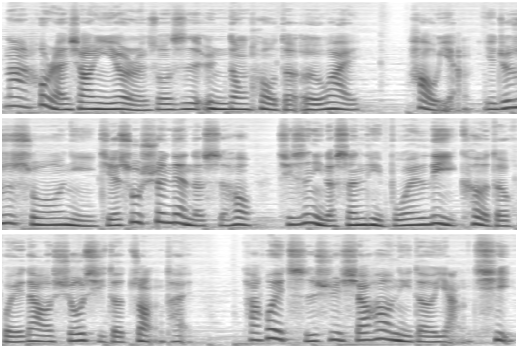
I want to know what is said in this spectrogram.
那后燃效应也有人说是运动后的额外耗氧，也就是说，你结束训练的时候，其实你的身体不会立刻的回到休息的状态，它会持续消耗你的氧气，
